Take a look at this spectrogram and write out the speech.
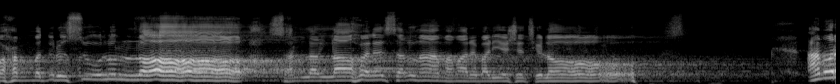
মোহাম্মদ রসুল্লাহ সাল্লাহ সাল্লাম আমার বাড়ি এসেছিল। আমার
